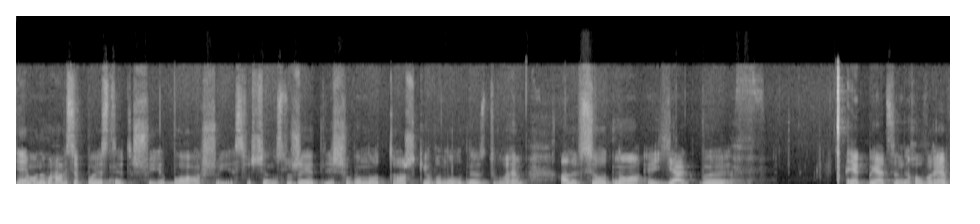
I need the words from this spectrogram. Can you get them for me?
Я йому намагався пояснити, що є Бог, що є священнослужителі, що воно трошки воно одне з другим, але все одно, як би, як би я це не говорив,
